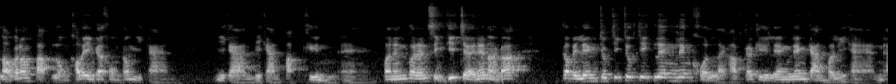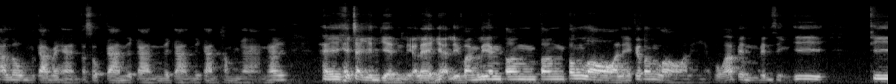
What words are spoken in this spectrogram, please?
เราก็ต้องปรับลงเขาเองก็คงต้องมีการมีการมีการปรับขึ้นอ่าเพราะนั้นเพราะนั้นสิ่งที่เจอแน่นอนก็ ก็เป็นเรื่องจุกจิกจุกจิกเรื่องเรื่องคนแหละครับ ก็คือเรื่องเรื่องการบริหารอารมณ์การบริหารประสบการณ์ในการในการในการทำงานให้ให้ให้ใจเย็นๆหรืออะไรอย่างเงี้ยหรือบางเรื่องต้องต้องต้องรออะไรก็ต้องรออะไรเงี้ยผมว่าเป็นเป็นสิ่งที่ที่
